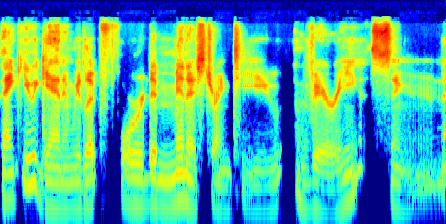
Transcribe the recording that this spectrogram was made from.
Thank you again, and we look forward to ministering to you very soon.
